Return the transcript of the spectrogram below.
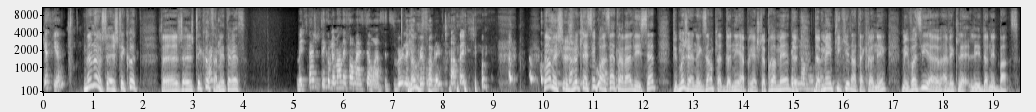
qu'est-ce qu'il y a? Non, non, je, t'écoute. Je, t'écoute, ça m'intéresse. Mais tu peux ajouter complément d'information, hein, si tu veux, il n'y a aucun problème. Je t'empêche. Non, mais je, je vais te laisser passer à travers les sept. Puis moi, j'ai un exemple à te donner après. Je te promets de, de m'impliquer dans ta chronique. Mais vas-y euh, avec la- les données de base.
